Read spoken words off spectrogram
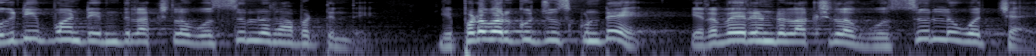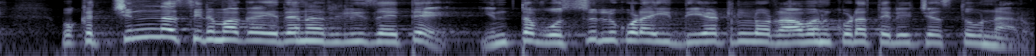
ఒకటి పాయింట్ ఎనిమిది లక్షల వసూళ్ళు రాబట్టింది. ఇప్పటి వరకు చూసుకుంటే ఇరవై రెండు లక్షల వసూళ్ళు వచ్చాయి. ఒక చిన్న సినిమాగా ఏదైనా రిలీజ్ అయితే ఇంత వసూళ్ళు కూడా ఈ థియేటర్లో రావని కూడా తెలియజేస్తూ ఉన్నారు.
